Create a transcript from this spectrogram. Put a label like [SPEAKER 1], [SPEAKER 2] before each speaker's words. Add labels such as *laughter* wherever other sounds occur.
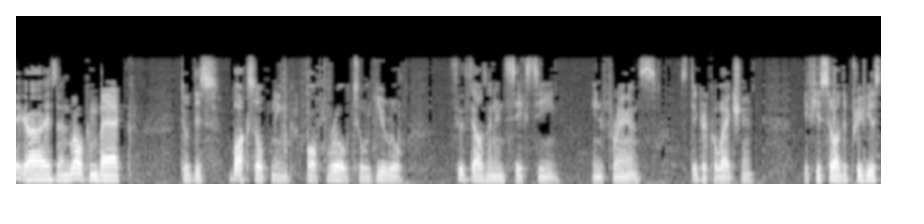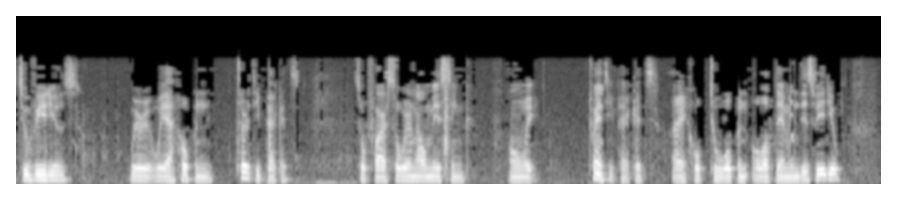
[SPEAKER 1] Hey guys and welcome back to this box opening of Road to Euro 2016 in France sticker collection. If you saw the previous two videos we we have opened 30 packets so far so we're now missing only 20 packets. I hope to open all of them in this video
